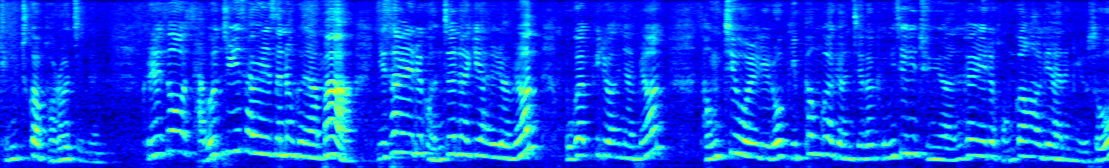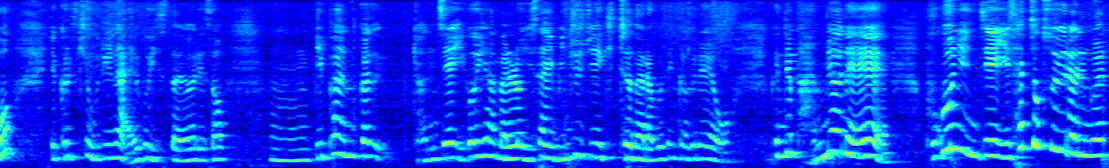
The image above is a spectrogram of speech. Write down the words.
쟁투가 벌어지는 그래서 자본주의 사회에서는 그나마 이 사회를 건전하게 하려면 뭐가 필요하냐면 정치 원리로 비판과 견제가 굉장히 중요한 사회를 건강하게 하는 요소 그렇게 우리는 알고 있어요. 그래서 음, 비판과 견제 이것이야말로 이 사회 민주주의의 기초다라고 생각을 해요. 근데 반면에 북은 이제 이 사적 소유라는 걸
